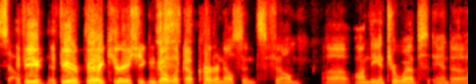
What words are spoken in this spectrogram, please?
So if you if you're very curious, you can go look up Carter Nelson's film uh on the interwebs and uh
